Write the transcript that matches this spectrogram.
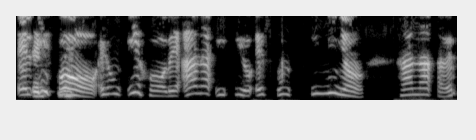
El, el- hijo. Es un hijo de Ana y Io. Es un y niño. Hannah, a ver.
